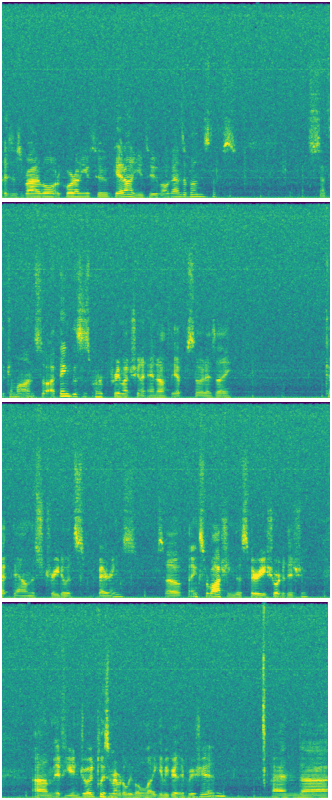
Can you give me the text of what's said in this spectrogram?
Play some survival, record on YouTube, get on YouTube, all kinds of fun stuff. Just have to come on. So I think this is where pretty much going to end off the episode as I cut down this tree to its bearings. So thanks for watching this very short edition. Um, if you enjoyed, please remember to leave a like, it'd be greatly appreciated. And uh,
